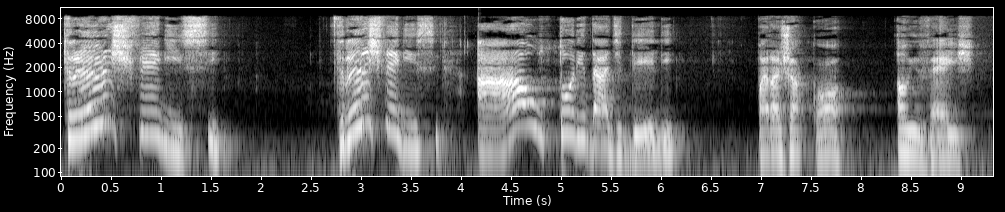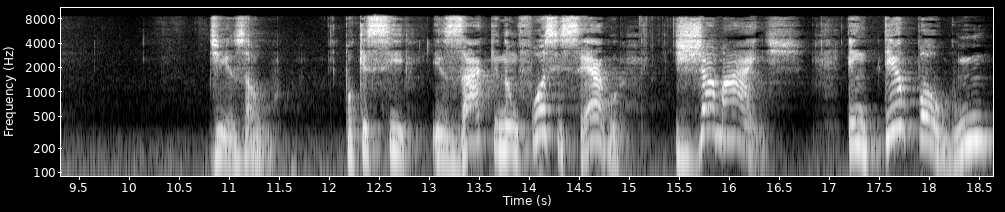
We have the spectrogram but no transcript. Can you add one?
transferisse, transferisse a autoridade dele para Jacó, ao invés de Esaú. Porque se Isaac não fosse cego, jamais, em tempo algum,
